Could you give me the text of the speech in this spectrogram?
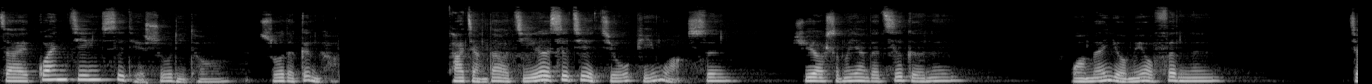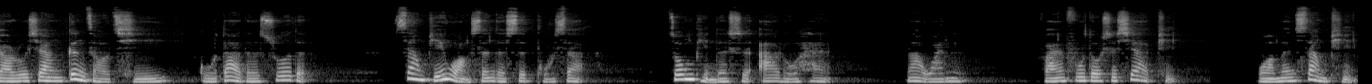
在《观经四帖书》里头说得更好，他讲到极乐世界九品往生需要什么样的资格呢？我们有没有份呢？假如像更早期古大德说的。上品往生的是菩萨，中品的是阿罗汉，那完了，凡夫都是下品，我们上品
